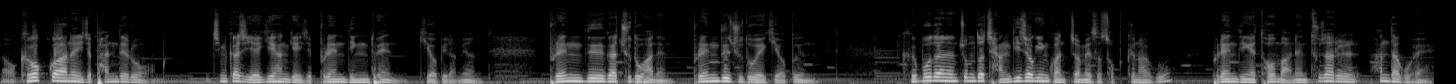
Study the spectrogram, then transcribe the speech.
어, 그것과는 이제 반대로 지금까지 얘기한 게 이제 브랜딩된 기업이라면 브랜드가 주도하는 브랜드 주도의 기업은 그보다는 좀 더 장기적인 관점에서 접근하고 브랜딩에 더 많은 투자를 한다고 해.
